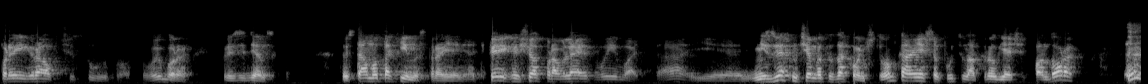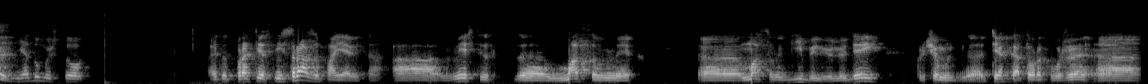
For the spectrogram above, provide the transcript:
проиграл в чистую просто выборы президентские. То есть там вот такие настроения. А теперь их еще отправляют воевать. Да? И неизвестно, чем это закончится. Он, конечно, Путин открыл ящик Пандоры. Я думаю, что этот протест не сразу появится, а вместе с э, массовыми, э, массовой гибелью людей, причем э, тех, которых уже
